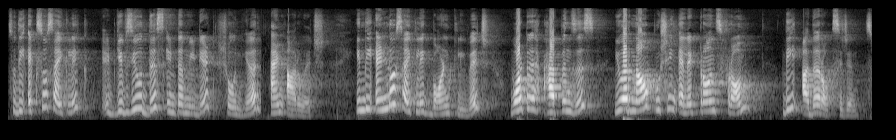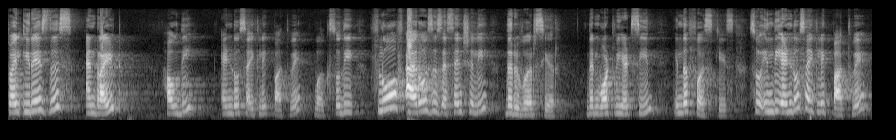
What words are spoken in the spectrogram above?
So, the exocyclic it gives you this intermediate shown here and ROH. In the endocyclic bond cleavage what happens is you are now pushing electrons from the other oxygen. So, I will erase this and write how the endocyclic pathway works. So, the flow of arrows is essentially the reverse here than what we had seen in the first case. So, in the endocyclic pathway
